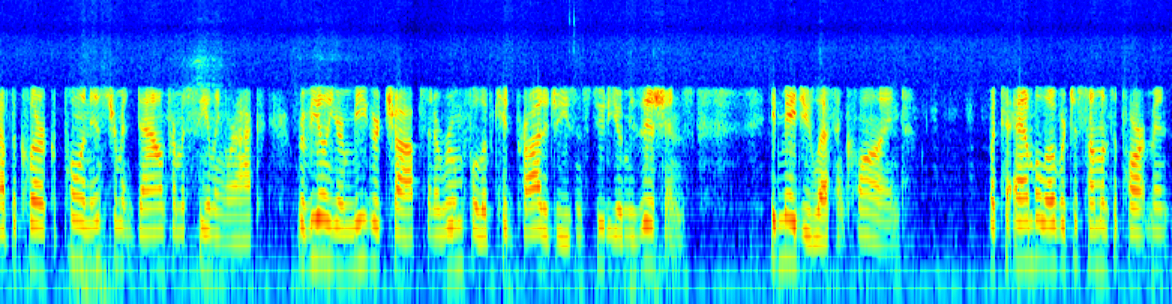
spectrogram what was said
have the clerk pull an instrument down from a ceiling rack, reveal your meager chops in a room full of kid prodigies and studio musicians, it made you less inclined. But to amble over to someone's apartment,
